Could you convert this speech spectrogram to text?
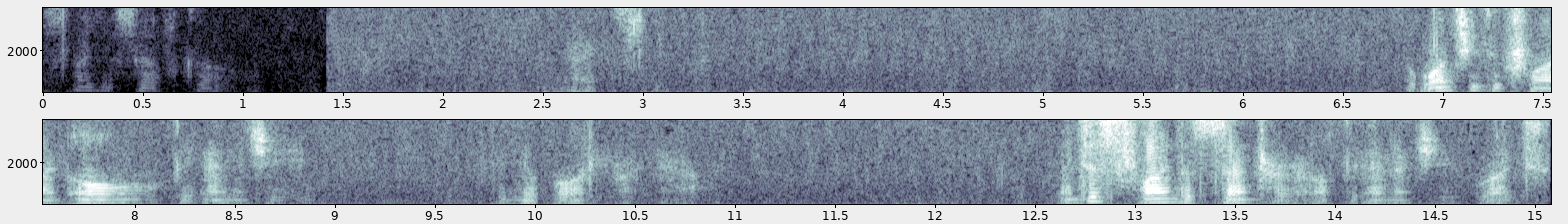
Just let yourself go. And sleep. I want you to find all the energy in your body right now. And just find the center of the energy right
